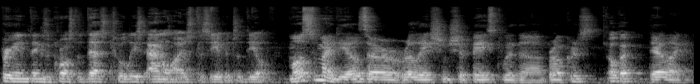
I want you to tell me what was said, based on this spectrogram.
bring in things across the desk to at least analyze to see if it's a deal. Most of my deals are relationship based with uh, brokers. Okay. they're like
